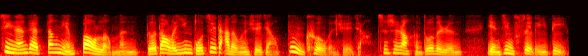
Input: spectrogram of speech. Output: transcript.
竟然在当年爆冷门，得到了英国最大的文学奖布克文学奖，真是让很多的人眼镜碎了一地。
